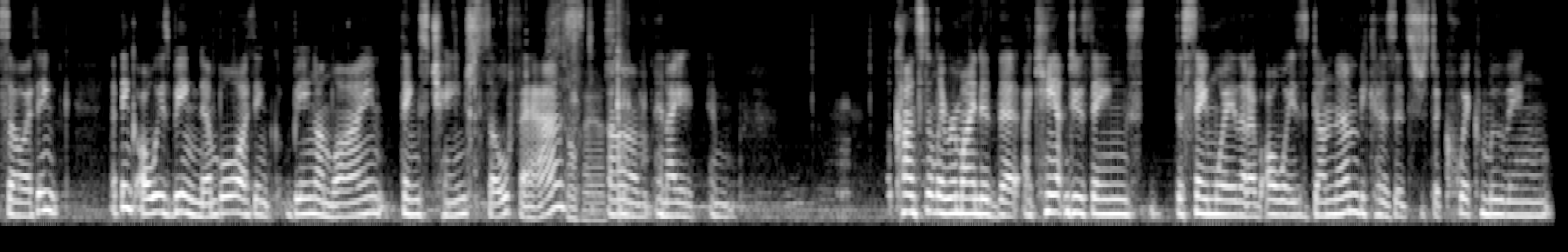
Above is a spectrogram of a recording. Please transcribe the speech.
So I think. I think always being nimble. I think being online, things change so fast. So fast. Um, and I am constantly reminded that I can't do things the same way that I've always done them because it's just a quick moving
